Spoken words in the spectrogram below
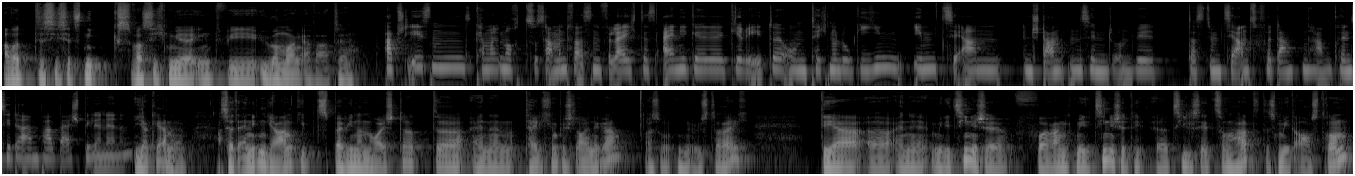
Aber das ist jetzt nichts, was ich mir irgendwie übermorgen erwarte. Abschließend kann man noch zusammenfassen, vielleicht, dass einige Geräte und Technologien im CERN entstanden sind und wir das dem CERN zu verdanken haben. Können Sie da ein paar Beispiele nennen? Ja, gerne. Seit einigen Jahren gibt es bei Wiener Neustadt äh, einen Teilchenbeschleuniger, also in Österreich, der äh, eine medizinische, vorrangig medizinische äh, Zielsetzung hat, das MedAustron.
